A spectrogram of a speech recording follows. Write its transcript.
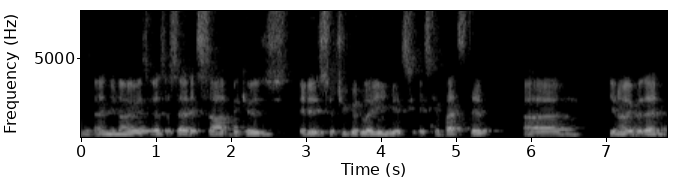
Mm. And you know, as, as, I said, it's sad because it is such a good league. It's it's competitive, um, you know. But then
